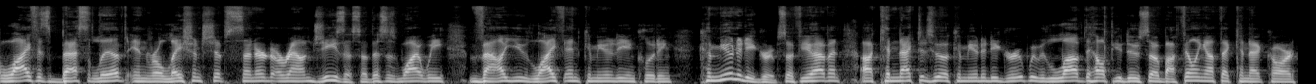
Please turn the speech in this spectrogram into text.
life is best lived in relationships centered around Jesus. So this is why we value life in community, including community groups. So if you haven't uh, connected to a community group, we would love to help you do so by filling out that connect card.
